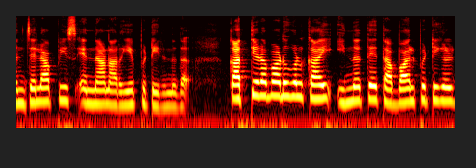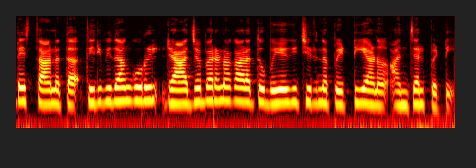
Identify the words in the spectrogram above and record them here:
അഞ്ചലാപ്പീസ് എന്നാണ് അറിയപ്പെട്ടിരുന്നത്. കത്തിടപാടുകൾക്കായി ഇന്നത്തെ തപാൽ പെട്ടികളുടെ സ്ഥാനത്ത് തിരുവിതാംകൂറിൽ രാജഭരണകാലത്ത് ഉപയോഗിച്ചിരുന്ന പെട്ടിയാണ് അഞ്ചൽ പെട്ടി.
